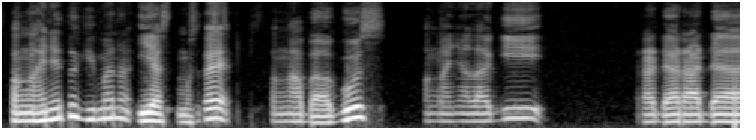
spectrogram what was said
Setengahnya tuh gimana? Iya maksudnya setengah bagus setengahnya lagi rada-rada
